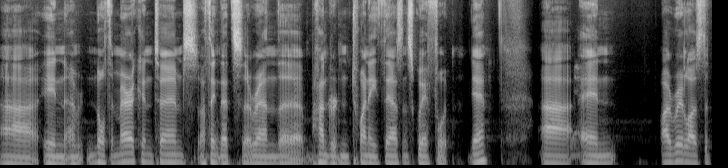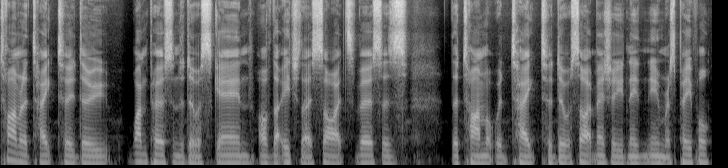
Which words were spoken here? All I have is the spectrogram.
uh, in um, North American terms, I think that's around the 120,000 square foot. Yeah? Uh, yeah. And I realized the time it would take to do one person to do a scan of the, each of those sites versus the time it would take to do a site measure. You'd need numerous people.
